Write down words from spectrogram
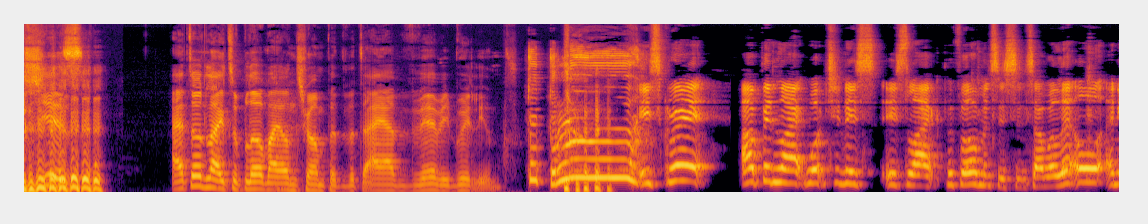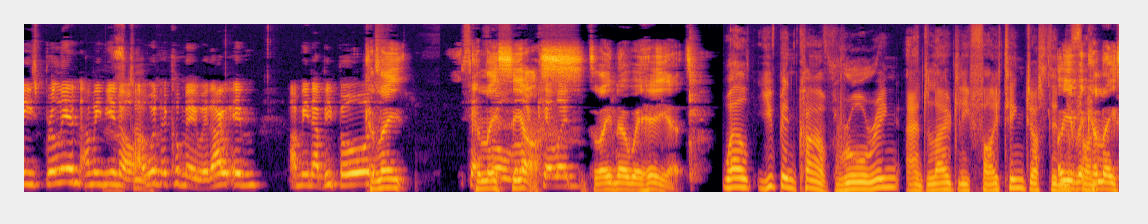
She is. I don't like to blow my own trumpet, but I am very brilliant. he's great. I've been like watching his his like performances since I was little, and he's brilliant. I mean, you know, I wouldn't have come here without him. I mean, I'd be bored. Can they can they see the us? killing. Do they know we're here yet? Well, you've been kind of roaring and loudly fighting just in Oh, the front,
